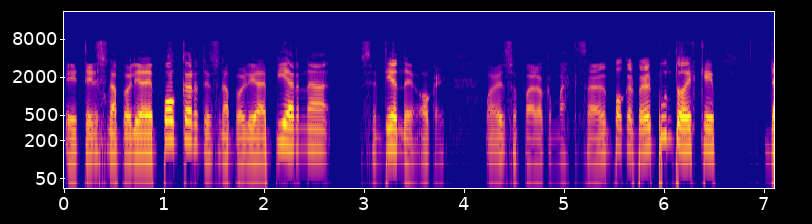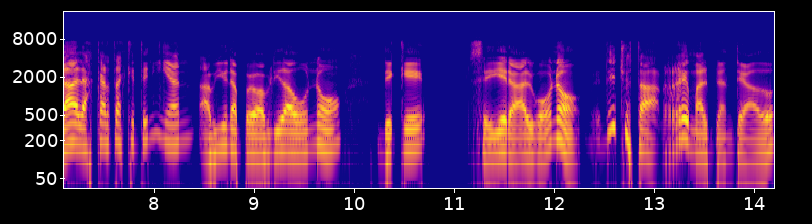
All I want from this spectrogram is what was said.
Eh, tenés una probabilidad de póker, tenés una probabilidad de pierna, ¿se entiende? Ok. Bueno, eso es para lo que más que saben el póker, pero el punto es que, dadas las cartas que tenían, había una probabilidad o no de que se diera algo o no. De hecho, está re mal planteado,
